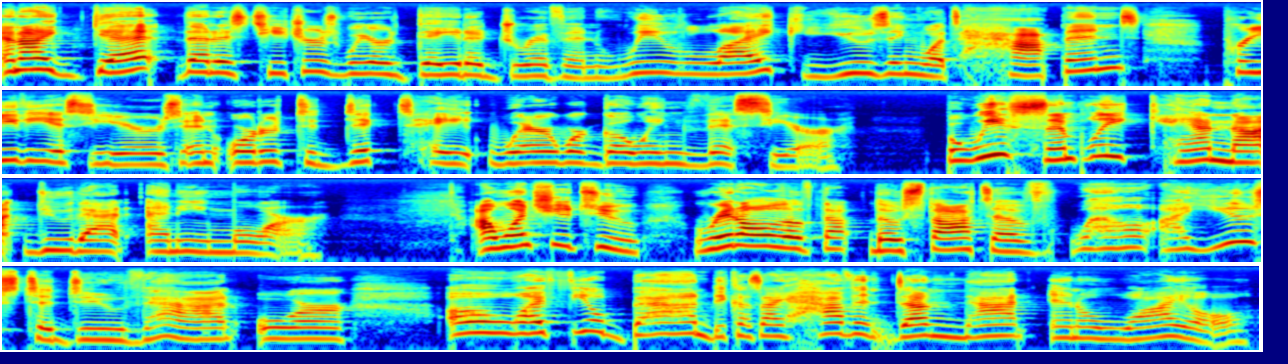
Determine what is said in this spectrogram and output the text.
And I get that as teachers, we are data driven. We like using what's happened previous years in order to dictate where we're going this year. But we simply cannot do that anymore. I want you to rid all of th- those thoughts of, well, I used to do that, or, oh, I feel bad because I haven't done that in a while.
